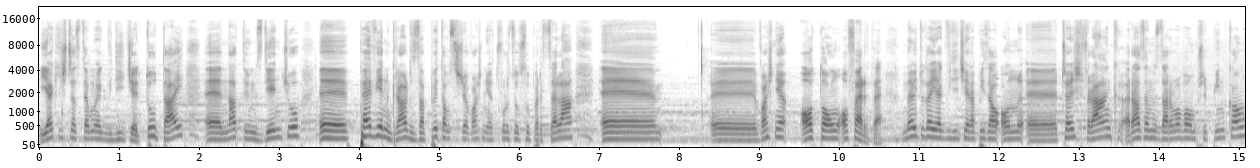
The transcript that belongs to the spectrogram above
I jakiś czas temu, jak widzicie tutaj, e, na tym zdjęciu, e, pewien gracz zapytał się właśnie twórców Supercella, e, e, właśnie o tą ofertę. No i tutaj jak widzicie napisał on e, Cześć Frank, razem z darmową przypinką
